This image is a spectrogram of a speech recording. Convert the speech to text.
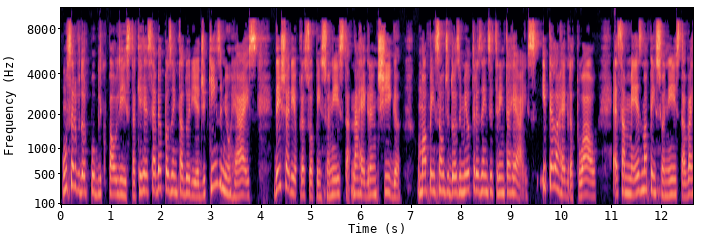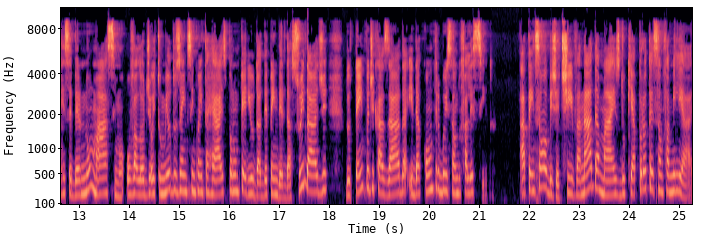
um servidor público paulista que recebe aposentadoria de 15 mil reais deixaria para sua pensionista, na regra antiga, uma pensão de 12.330 reais. E pela regra atual, essa mesma pensionista vai receber no máximo o valor de 8.250 reais por um período a depender da sua idade, do tempo de casada e da contribuição do falecido. A pensão objetiva nada mais do que a proteção familiar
